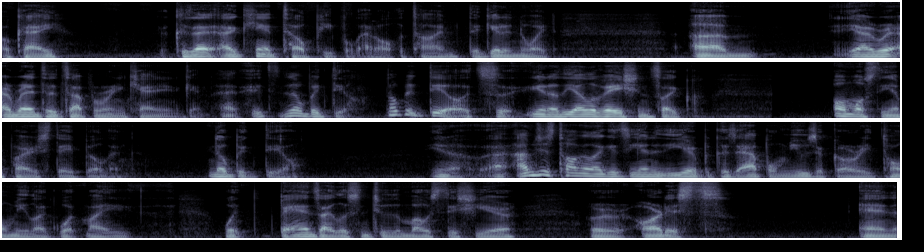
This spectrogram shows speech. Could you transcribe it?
okay? Because I, I can't tell people that all the time. They get annoyed. Um, yeah, I, ran, I ran to the top of Runyon Canyon again. Uh, it's no big deal no big deal. It's uh, you know the elevation's like almost the Empire State Building. No big deal. You know, I, I'm just talking like it's the end of the year because Apple Music already told me like what my what bands I listen to the most this year or artists. And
